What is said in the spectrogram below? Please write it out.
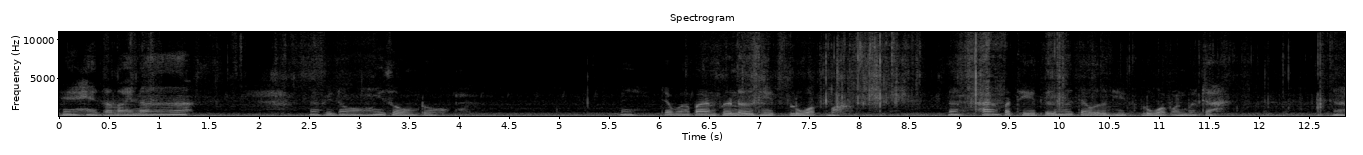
เอ๊ะเห็ดอะไรนะนะพี่น้องมีสองดอกนี่จะว่าบ้านเพื่อนเอิญเห็ดปลวกบ่นั่นทางประเทศอื่นก็จะเอิญเห็ดปลวกมันบ่จ้ะนะ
